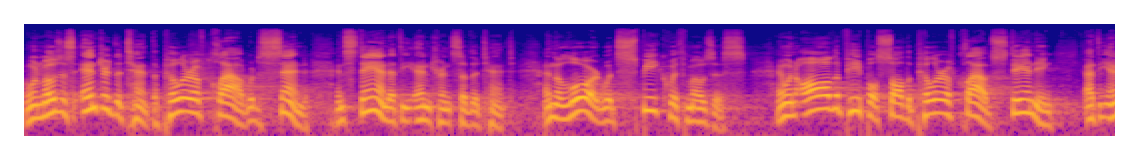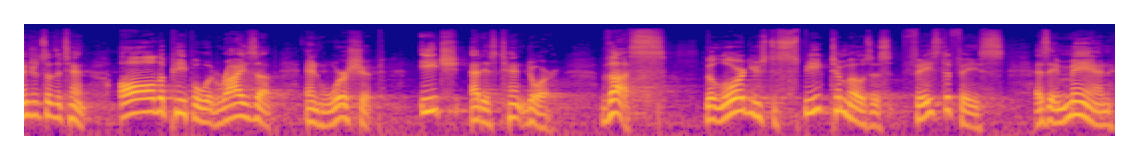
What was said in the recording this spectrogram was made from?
And when Moses entered the tent, the pillar of cloud would descend and stand at the entrance of the tent. And the Lord would speak with Moses. And when all the people saw the pillar of cloud standing at the entrance of the tent, all the people would rise up and worship each at his tent door. Thus, the Lord used to speak to Moses face to face as a man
